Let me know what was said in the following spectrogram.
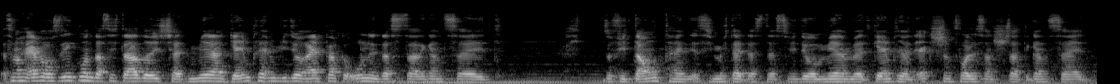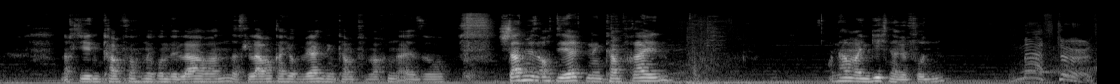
Das mache ich einfach aus dem Grund, dass ich dadurch halt mehr Gameplay im Video reinpacke, ohne dass da die ganze Zeit so viel Downtime ist. Ich möchte halt, dass das Video mehr mit Gameplay und Action voll ist, anstatt die ganze Zeit nach jedem Kampf noch eine Runde labern. Das Labern kann ich auch während dem Kampf machen, also starten wir jetzt auch direkt in den Kampf rein und haben einen Gegner gefunden. Masters,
